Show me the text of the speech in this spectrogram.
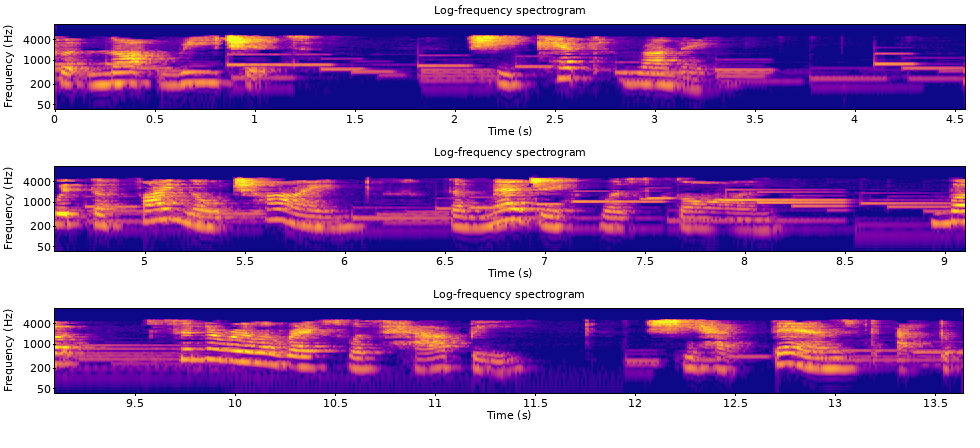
could not reach it. She kept running. With the final chime, the magic was gone. But Cinderella Rex was happy. She had danced at the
